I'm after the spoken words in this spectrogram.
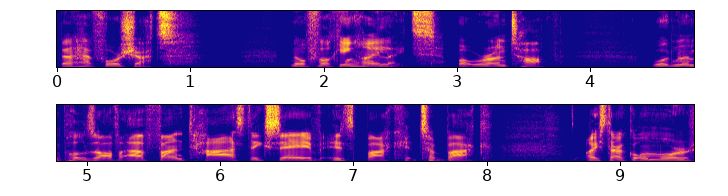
Then I have four shots. No fucking highlights, but we're on top. Woodman pulls off a fantastic save. It's back to back. I start going more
